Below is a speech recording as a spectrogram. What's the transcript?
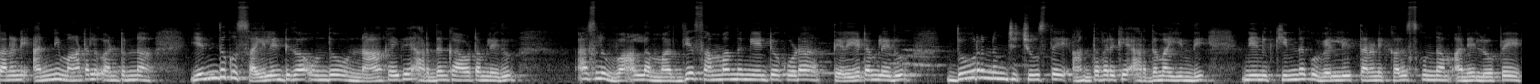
తనని అన్ని మాటలు అంటున్నా ఎందుకు సైలెంట్గా ఉందో నాకైతే అర్థం కావటం లేదు. అసలు వాళ్ళ మధ్య సంబంధం ఏంటో కూడా తెలియటం లేదు. దూరం నుంచి చూస్తే అంతవరకే అర్థమయ్యింది. నేను కిందకు వెళ్ళి తనని కలుసుకుందాం అనే లోపే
